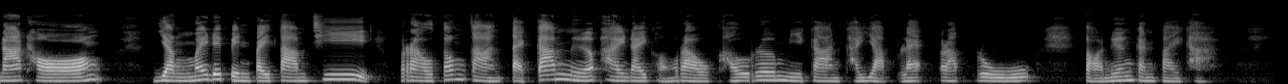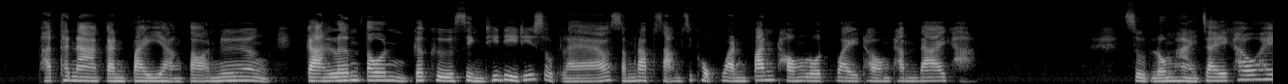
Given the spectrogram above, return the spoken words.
หน้าท้อง ยังไม่ได้เป็นไปตามที่เราต้องการแต่กล้ามเนื้อภายในของเราเขาเริ่มมีการขยับและรับรู้ ต่อเนื่องกันไปค่ะ พัฒนากันไปอย่างต่อเนื่อง การเริ่มต้นก็คือสิ่งที่ดีที่สุดแล้วสำหรับ 36 วันปั้นท้องลดไวทองทำได้ค่ะ สูดลมหายใจเข้าให้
